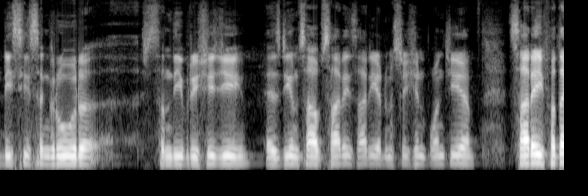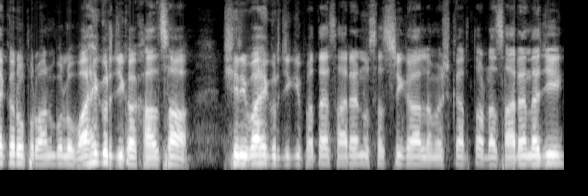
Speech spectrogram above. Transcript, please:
ਡੀਸੀ ਸੰਗਰੂਰ, ਸੰਦੀਪ ਰਿਸ਼ੀ ਜੀ ਐਸਡੀਐਮ ਸਾਹਿਬ ਸਾਰੇ ਸਾਰੀ ਐਡਮਿਨਿਸਟ੍ਰੇਸ਼ਨ ਪਹੁੰਚੀ ਹੈ। ਸਾਰੇ ਹੀ ਫਤਿਹ ਕਰੋ ਪ੍ਰਵਾਨ ਬੋਲੋ। ਵਾਹਿਗੁਰੂ ਜੀ ਕਾ ਖਾਲਸਾ। ਸ੍ਰੀ ਵਾਹਿਗੁਰੂ ਜੀ ਕੀ ਫਤਿਹ। ਸਾਰਿਆਂ ਨੂੰ ਸਤਿ ਸ੍ਰੀ ਅਕਾਲ। ਨਮਸਕਾਰ। ਤੁਹਾਡਾ ਸਾਰਿਆਂ ਦਾ ਜੀ।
